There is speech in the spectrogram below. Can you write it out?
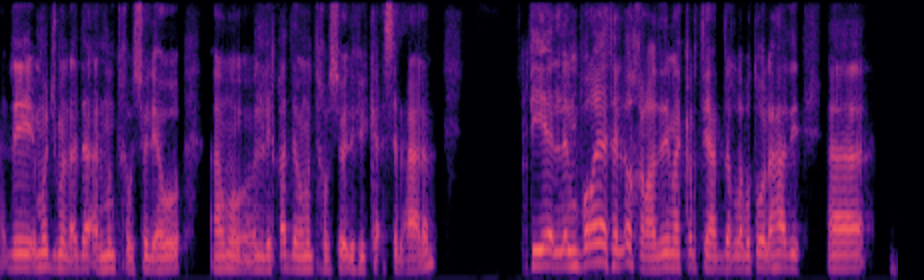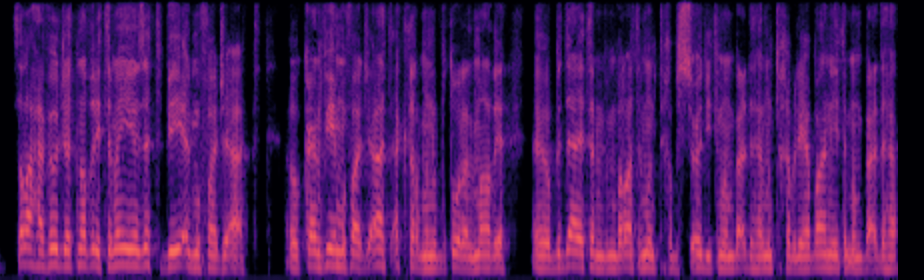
لمجمل أداء المنتخب السعودي أو اللي قدمه المنتخب السعودي في كأس العالم. في المباريات الأخرى زي ما ذكرت يا عبد الله البطوله هذه آه، صراحة في وجهة نظري تميزت بالمفاجآت وكان فيها مفاجآت أكثر من البطولة الماضية آه، بداية بمباراه المنتخب السعودي ثم بعدها المنتخب الياباني ثم بعدها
